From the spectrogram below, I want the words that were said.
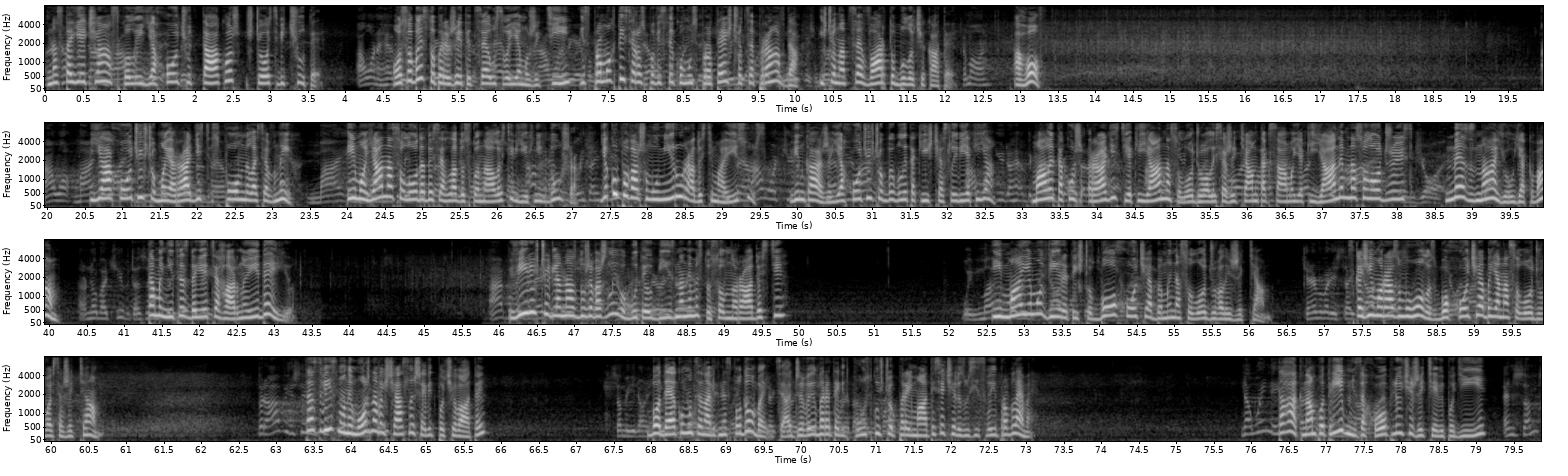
настає час, коли я хочу також щось відчути. Особисто пережити це у своєму житті і спромогтися розповісти комусь про те, що це правда, і що на це варто було чекати. Агов. Я хочу, щоб моя радість сповнилася в них, і моя насолода досягла досконалості в їхніх душах. Яку, по вашому міру, радості має Ісус? Він каже: Я хочу, щоб ви були такі щасливі, як і я. Мали таку ж радість, як і я, насолоджувалися життям так само, як і я ним насолоджуюсь. Не знаю, як вам, Та мені це здається гарною ідеєю. Вірю, що для нас дуже важливо бути обізнаними стосовно радості, і маємо вірити, що Бог хоче, аби ми насолоджувались життям. Скажімо разом у голос, Бог хоче, аби я насолоджувався життям. Та звісно, не можна весь час лише відпочивати, бо декому це навіть не сподобається, адже ви берете відпустку, щоб перейматися через усі свої проблеми. Так, нам потрібні захоплюючі життєві події.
